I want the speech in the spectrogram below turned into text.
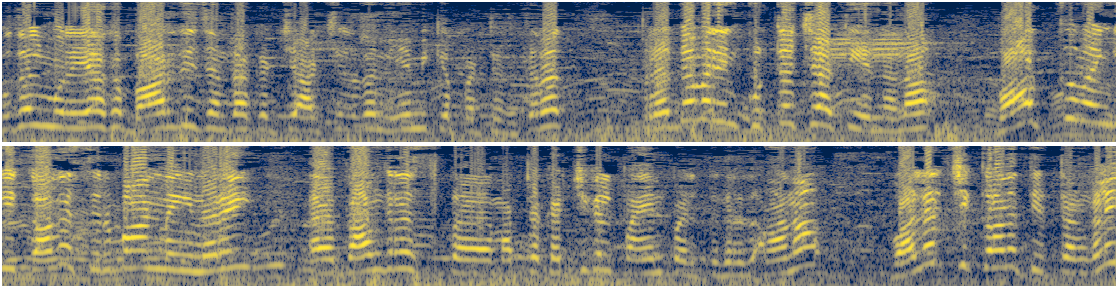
முதல் முறையாக பாரதிய ஜனதா கட்சி ஆட்சியில் தான் நியமிக்கப்பட்டிருக்கிறார் பிரதமரின் குற்றச்சாட்டு என்னன்னா வாக்கு வங்கிக்காக சிறுபான்மையினரை காங்கிரஸ் மற்ற கட்சிகள் பயன்படுத்துகிறது. ஆனா வளர்ச்சிக்கான திட்டங்களை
